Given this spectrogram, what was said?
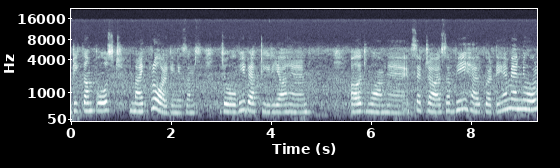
डिकम्पोज्ड माइक्रो ऑर्गेनिजम्स जो भी बैक्टीरिया हैं। अर्थ वॉर्म है एक्सेट्रा सभी हेल्प करते हैं मैन्योर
